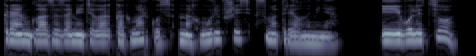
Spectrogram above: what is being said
Краем глаза заметила, как Маркус, нахмурившись, смотрел на меня. И его лицо...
